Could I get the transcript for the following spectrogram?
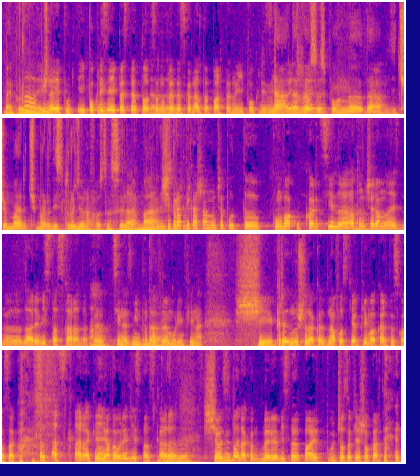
mai Da, românește. bine, ipo- ipocrizia e peste tot, Da, să da, nu da. credeți că în altă parte nu e ipocrizie. Da, Deci, dar vreau să spun, da, ce mare, ce mare distrugere a fost în Serbia. Da, mare da. Și distrugere. practic așa am început uh, cumva cu cărțile, atunci eram la, uh, la revista Scara, dacă Aha. țineți minte, Da. pe vremuri, în fine. Și cred, nu știu dacă n-a fost chiar prima carte scoasă acolo la Scara, că ei aveau revista Scara Da, da, da. și au zis, bă, dacă merg revistă, hai, ce o să fie și o carte.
